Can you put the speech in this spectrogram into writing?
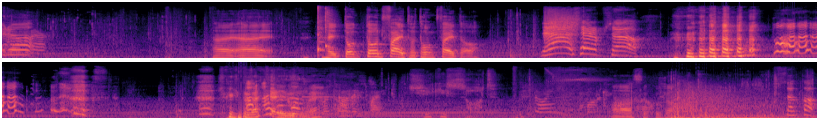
here. るはいはい。はい、don't, don't fight, don't fight. いやーシャープシャープ中にいるのね。ああ、そこが。下か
